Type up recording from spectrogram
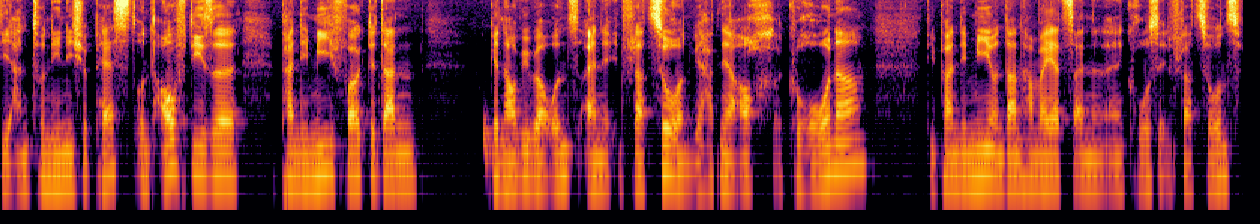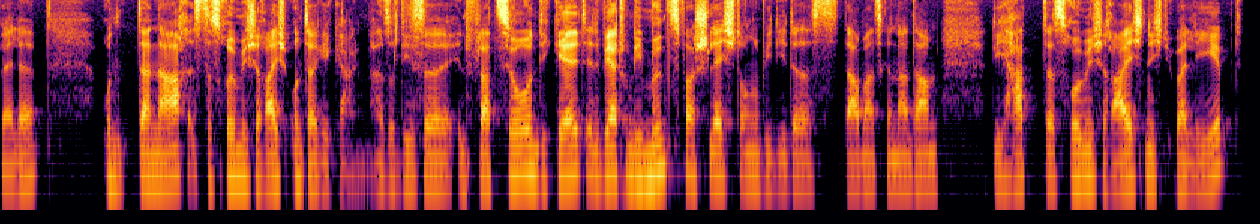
die Antoninische Pest. Und auf diese Pandemie folgte dann, genau wie bei uns, eine Inflation. Wir hatten ja auch Corona, die Pandemie, und dann haben wir jetzt eine, eine große Inflationswelle. Und danach ist das Römische Reich untergegangen. Also diese Inflation, die Geldentwertung, die Münzverschlechterung, wie die das damals genannt haben, die hat das Römische Reich nicht überlebt.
